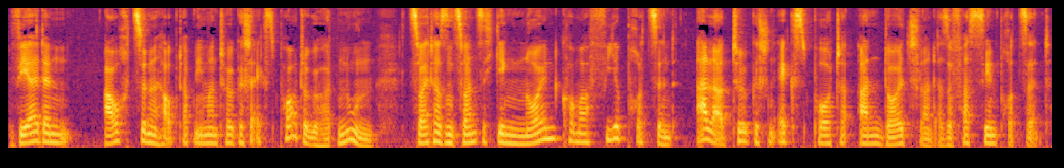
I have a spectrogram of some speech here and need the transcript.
wer denn auch zu den Hauptabnehmern türkischer Exporte gehört. Nun, 2020 gingen 9,4 Prozent aller türkischen Exporte an Deutschland, also fast 10 Prozent.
